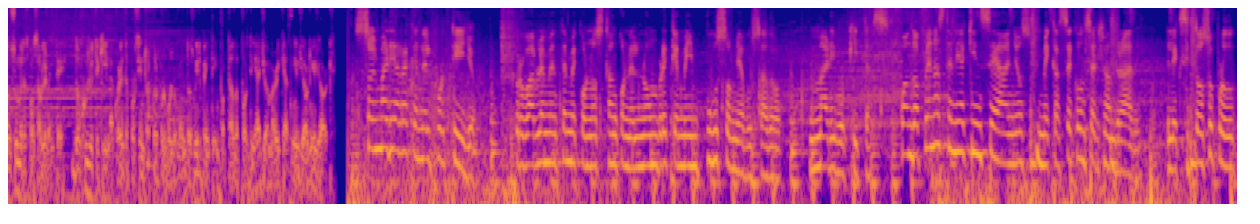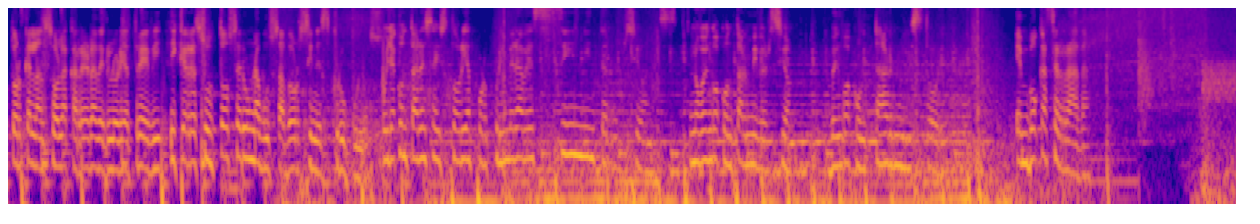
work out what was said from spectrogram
Consume responsablemente. Don Julio Tequila, 40% alcohol por volumen, 2020. Importado por Diageo Americas, New York, New York. Soy María Raquel Portillo. Probablemente me conozcan con el nombre que me impuso mi abusador, Mari Boquitas. Cuando apenas tenía 15 años, me casé con Sergio Andrade, el exitoso productor que lanzó la carrera de Gloria Trevi y que resultó ser un abusador sin escrúpulos. Voy a contar esa historia por primera vez sin interrupciones. No vengo a contar mi versión, vengo a contar mi historia. En boca cerrada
